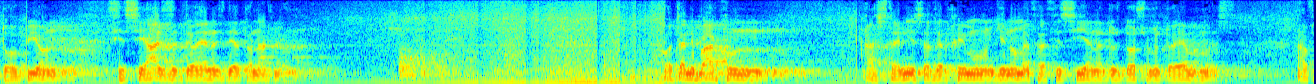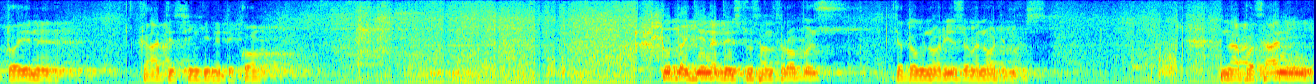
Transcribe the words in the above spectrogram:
το οποίο θυσιάζεται ο ένας δια τον άλλον. Όταν υπάρχουν ασθενείς αδερφοί μου γινόμεθα θυσία να τους δώσουμε το αίμα μας. Αυτό είναι κάτι συγκινητικό. Τούτο γίνεται στους ανθρώπους και το γνωρίζουμε όλοι μας. Να αποθάνει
